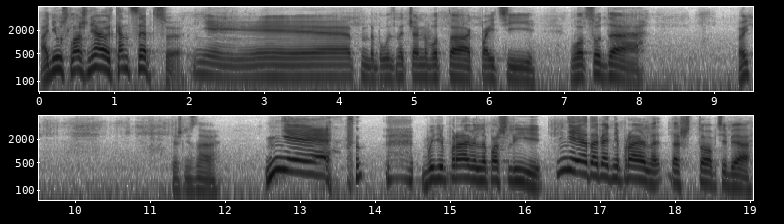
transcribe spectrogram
Они усложняют концепцию. Нет, надо было изначально вот так пойти. Вот сюда. Ой. Даже не знаю. Нет! Мы неправильно пошли. Нет, опять неправильно. Да чтоб тебя.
